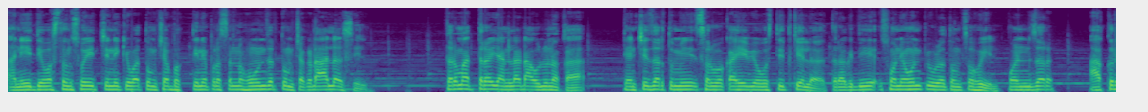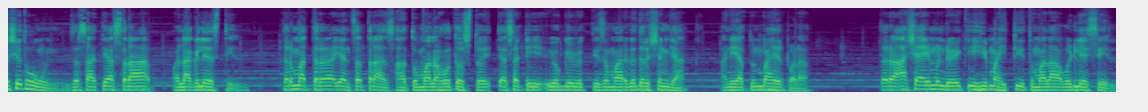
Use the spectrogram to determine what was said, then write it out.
आणि देवस्थान सोयीच्छेने किंवा तुमच्या भक्तीने प्रसन्न होऊन जर तुमच्याकडे आलं असेल तर मात्र यांना डावलू नका. त्यांचे जर तुम्ही सर्व काही व्यवस्थित केलं तर अगदी सोन्याहून पिवळं तुमचं होईल. पण जर आकर्षित होऊन जर साती असरा लागले असतील तर मात्र यांचा त्रास हा तुम्हाला होत असतोय. त्यासाठी योग्य व्यक्तीचं मार्गदर्शन घ्या आणि यातून बाहेर पडा. तर आशा आहे मंडळी की ही माहिती तुम्हाला आवडली असेल.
